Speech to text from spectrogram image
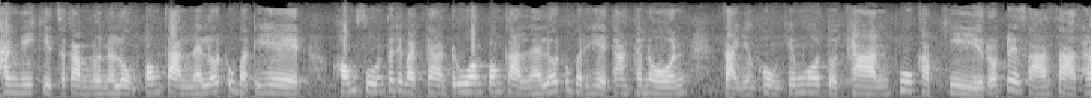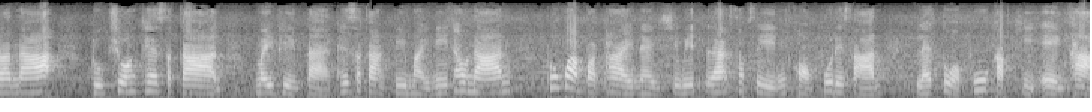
ทั้งนี้กิจกรรมรณรงค์ป้องกันและลดอุบัติเหตุ ของศูนย์ปฏิบัติการร่วมป้องกันและลดอุบัติเหตุทางถนนจะยังคงเข้มงวดตรวจคันผู้ขับขี่รถโดยสารสาธารณะ ทุกช่วงเทศกาลไม่เพียงแต่เทศกาลปีใหม่นี้เท่านั้นเพื่อความปลอดภัยในชีวิตและทรัพย์สินของผู้โดยสาร และตัวผู้ขับขี่เองค่ะ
